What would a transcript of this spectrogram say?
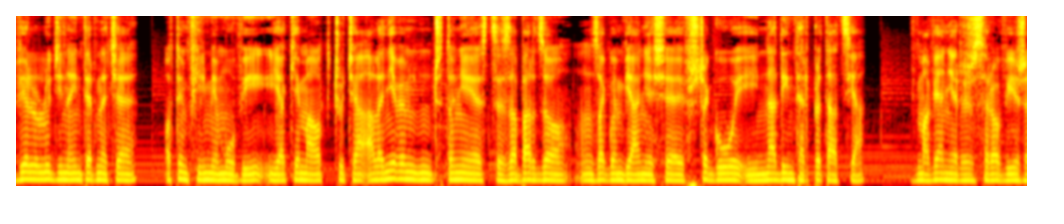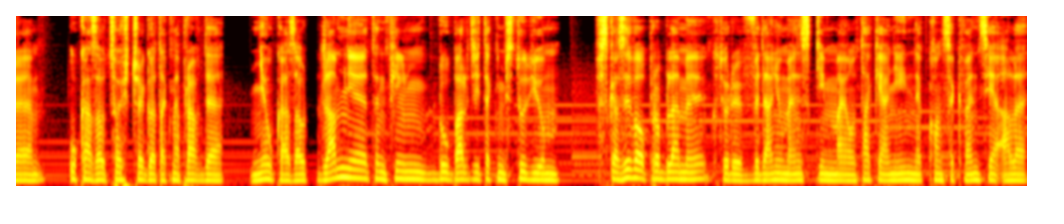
wielu ludzi na internecie o tym filmie mówi jakie ma odczucia, ale nie wiem, czy to nie jest za bardzo zagłębianie się w szczegóły i nadinterpretacja. Wmawianie reżyserowi, że ukazał coś, czego tak naprawdę nie ukazał. Dla mnie ten film był bardziej takim studium, wskazywał problemy, które w wydaniu męskim mają takie, a nie inne konsekwencje, ale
